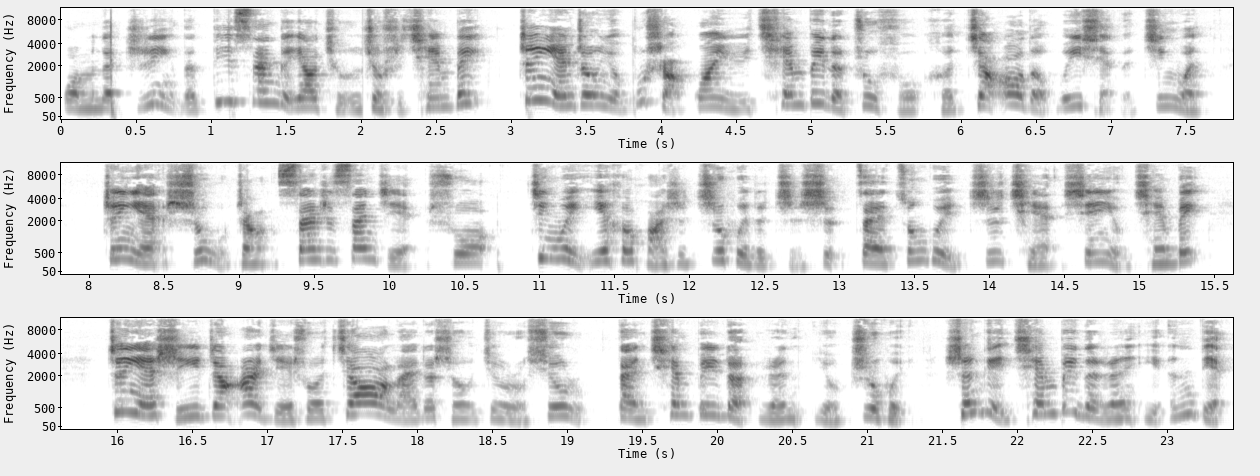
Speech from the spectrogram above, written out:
我们的指引的第三个要求就是谦卑。箴言中有不少关于谦卑的祝福和骄傲的危险的经文。箴言十五章三十三节说：“敬畏耶和华是智慧的指示，在尊贵之前先有谦卑。”箴言十一章二节说：“骄傲来的时候就有羞辱，但谦卑的人有智慧。神给谦卑的人以恩典，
